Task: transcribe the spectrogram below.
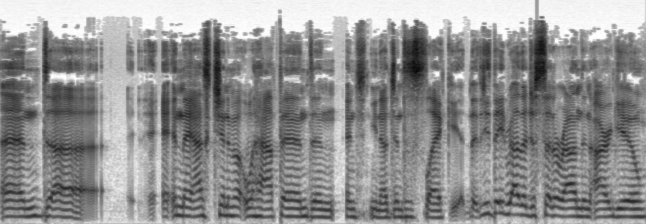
And uh, and they ask Jyn about what happened, and and you know Jyn's just like they'd rather just sit around and argue.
